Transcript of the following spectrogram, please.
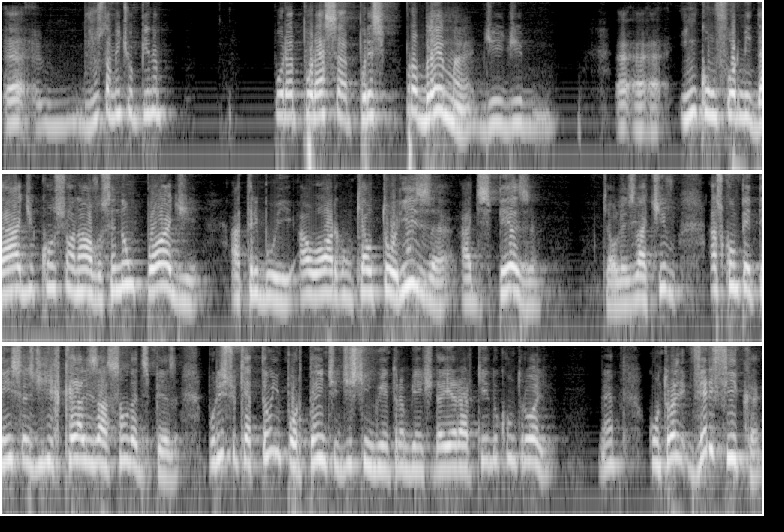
uh, justamente opina por, por, essa, por esse problema de, de inconformidade constitucional. Você não pode atribuir ao órgão que autoriza a despesa, que é o legislativo, as competências de realização da despesa. Por isso que é tão importante distinguir entre o ambiente da hierarquia e do controle. Né? O controle verifica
